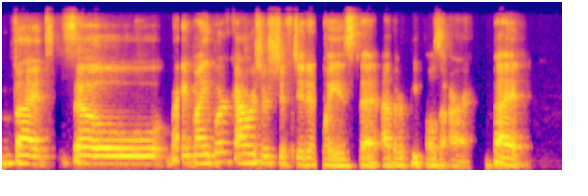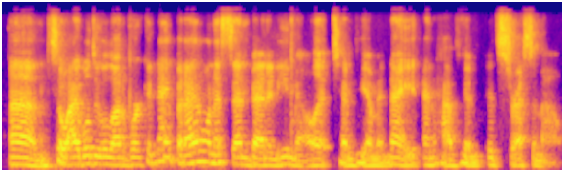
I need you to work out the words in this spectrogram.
but so right my work hours are shifted in ways that other people's aren't but um, so I will do a lot of work at night, but I don't want to send Ben an email at 10 p.m. at night and have him it stress him out,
